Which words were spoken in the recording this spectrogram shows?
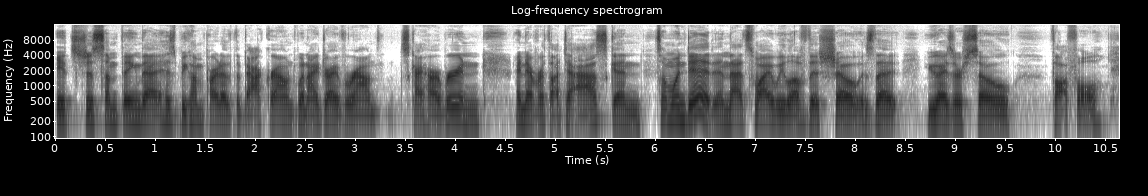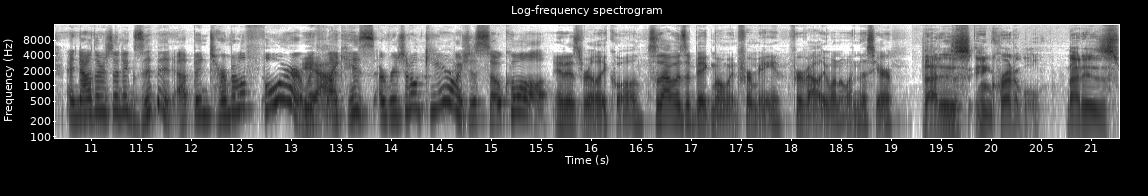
it's just something that has become part of the background when I drive around Sky Harbor, and I never thought to ask, and someone did, and that's why we love this show. Is that you guys are so thoughtful. And now there's an exhibit up in Terminal 4 with Yeah. like his original gear, which is so cool. It is really cool. So that was a big moment for me for Valley 101 this year. That is incredible. That is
